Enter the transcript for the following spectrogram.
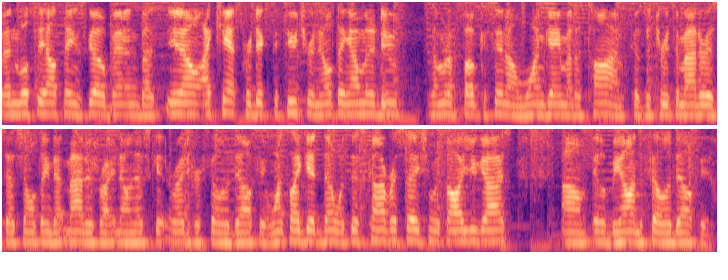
and we'll see how things go, Ben. But you know, I can't predict the future, and the only thing I'm going to do I'm going to focus in on one game at a time because the truth of the matter is that's the only thing that matters right now, and that's getting ready for Philadelphia. Once I get done with this conversation with all you guys, um, it'll be on to Philadelphia.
